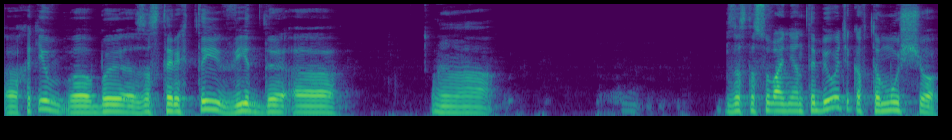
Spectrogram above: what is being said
е, хотів е, би застерегти від е, е, застосування антибіотиків, тому що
